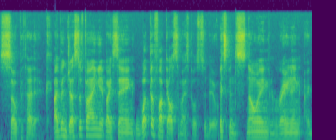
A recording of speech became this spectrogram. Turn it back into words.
so pathetic. I've been justifying it by saying, what the fuck else am I supposed to do? It's been snowing and raining, I,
